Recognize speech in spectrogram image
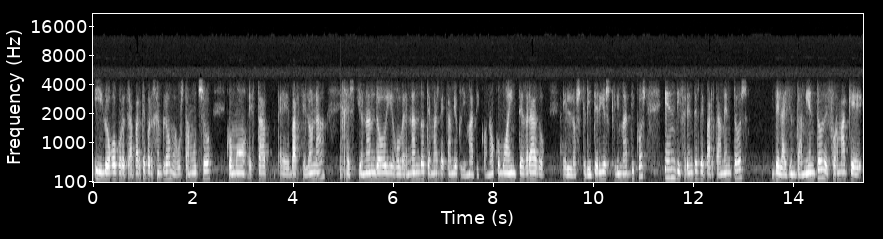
y luego, por otra parte, por ejemplo, me gusta mucho cómo está eh, Barcelona gestionando y gobernando temas de cambio climático, ¿no? Cómo ha integrado en los criterios climáticos en diferentes departamentos del ayuntamiento de forma que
